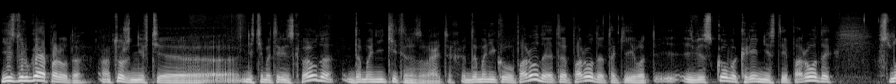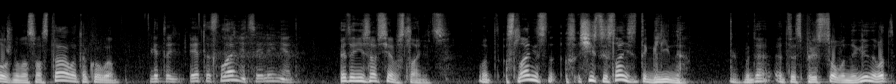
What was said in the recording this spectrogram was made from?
Есть другая порода, а, тоже нефте, э, нефтематеринская порода, домоникиты называют их. Домониковая порода – это породы такие вот известково-кремнистые породы сложного состава такого. Это, это сланец или нет? Это не совсем сланец. Вот сланец, чистый сланец – это глина. Как бы, да? Это спрессованная глина. Вот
